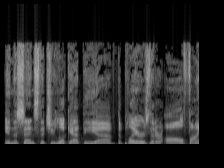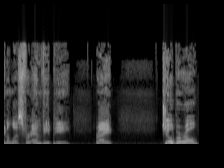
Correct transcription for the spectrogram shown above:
in the sense that you look at the uh, the players that are all finalists for MVP, right? Joe Burrow,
